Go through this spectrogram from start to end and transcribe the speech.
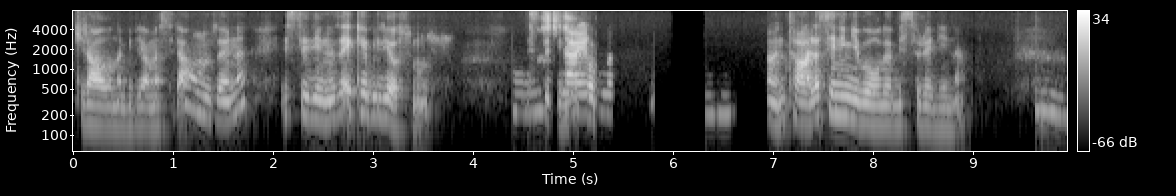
kiralanabiliyor mesela. Onun üzerine istediğinizi ekebiliyorsunuz. İstediğiniz yapılabilir. Yani tarla senin gibi oluyor bir süreliğine. Hmm.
